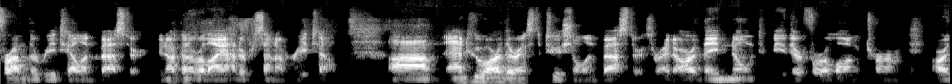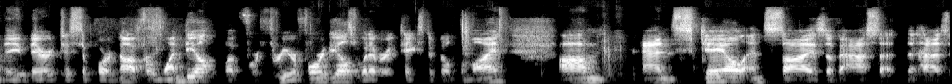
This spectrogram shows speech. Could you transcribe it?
from the retail investor? You're not going to rely 100% on retail. Um, and who are their institutional investors, right? Are they known to be there for a long term? Are they there to support not for one deal, but for three or four deals, whatever it takes to build the mine? Um, and scale and size of asset that has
